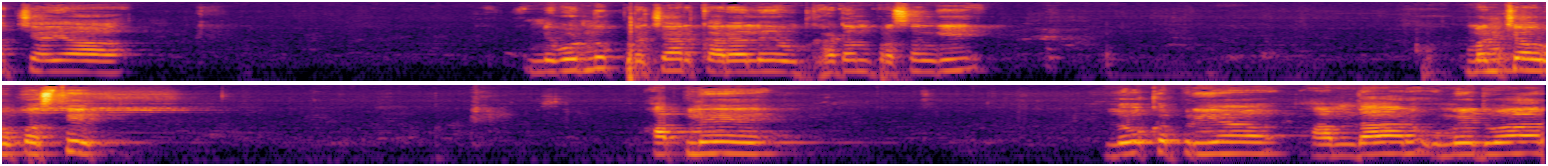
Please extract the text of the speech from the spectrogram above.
आजच्या या निवडणूक प्रचार कार्यालय उद्घाटन प्रसंगी मंचावर उपस्थित आपले लोकप्रिय आमदार उमेदवार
